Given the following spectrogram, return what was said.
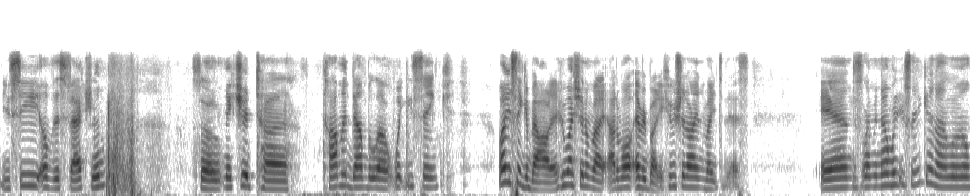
you see of this faction. So make sure to comment down below what you think. What you think about it? Who I should invite out of all everybody? Who should I invite to this? And just let me know what you think, and I will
